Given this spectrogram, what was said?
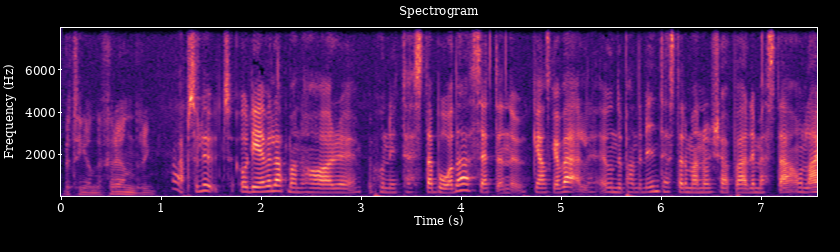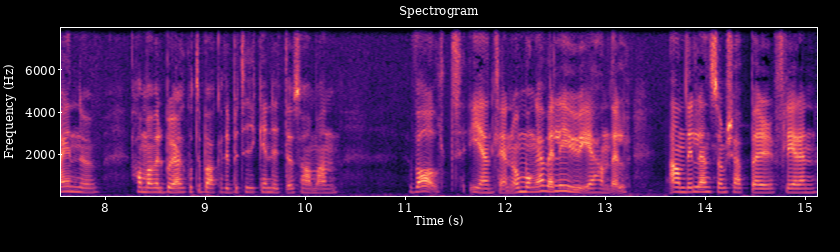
beteendeförändring. Absolut, och det är väl att man har eh, hunnit testa båda sätten nu ganska väl. Under pandemin testade man att köpa det mesta online. Nu har man väl börjat gå tillbaka till butiken lite och så har man valt egentligen. Och många väljer ju e-handel. Andelen som köper fler än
